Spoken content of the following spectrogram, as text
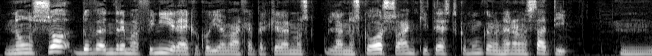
Non so dove andremo a finire ecco, con Yamaha perché l'anno, l'anno scorso anche i test comunque non erano stati mh,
